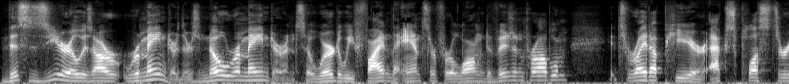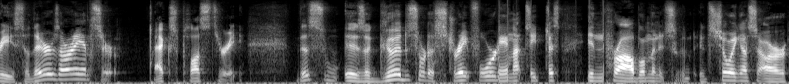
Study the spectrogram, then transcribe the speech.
This 0 is our remainder. There's no remainder. And so where do we find the answer for a long division problem? It's right up here, x plus 3. So there's our answer, x plus 3. This is a good sort of straightforward and not just in the problem, and it's it's showing us our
